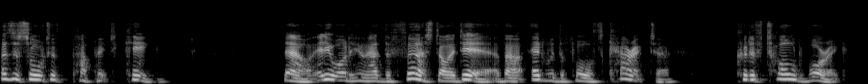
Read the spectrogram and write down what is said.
as a sort of puppet king. Now, anyone who had the first idea about Edward IV's character could have told Warwick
